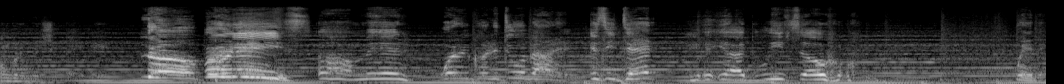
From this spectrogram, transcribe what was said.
I'm gonna miss you, baby. No, Bernice! Oh man, what are we going to do about it? Is he dead? Yeah, I believe so. Wait a minute.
